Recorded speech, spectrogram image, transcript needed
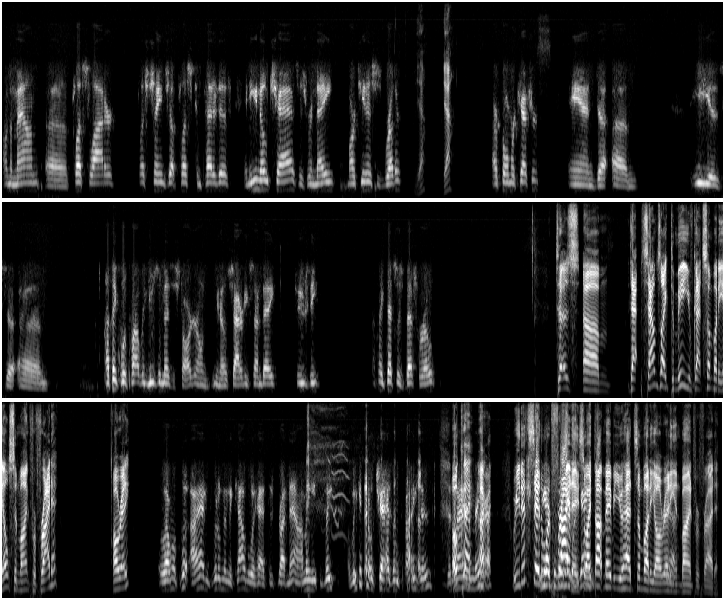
on the mound, uh, plus slider, plus changeup, plus competitive. And you know Chaz is Renae Martinez's brother. Yeah. Yeah. Our former catcher. And uh, um, he is, uh, um, I think we'll probably use him as a starter on, you know, Saturday, Sunday, Tuesday. I think that's his best role. Does um, that sounds like to me you've got somebody else in mind for Friday already? Well, I'm gonna put. I hadn't put him in the cowboy hat right now. I mean, we we could throw Chaz on Friday too. Doesn't okay, all right. Well, you didn't say the We word have to win every Friday, so I thought maybe you had somebody already Yeah. in mind for Friday.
